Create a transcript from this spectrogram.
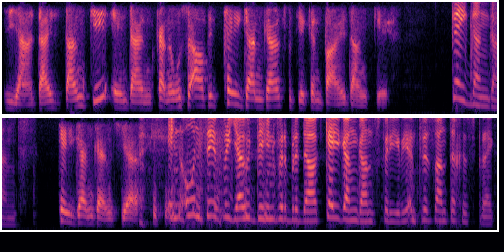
Ja, daai dankie en dan kan ons altyd kei gan gans beteken baie dankie. Kei gangans. Kei gan gans ja. En ons sê vir jou Denver Breda, kei gangans vir hierdie interessante gesprek.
